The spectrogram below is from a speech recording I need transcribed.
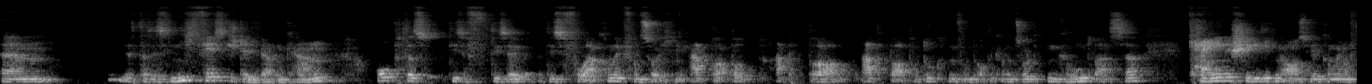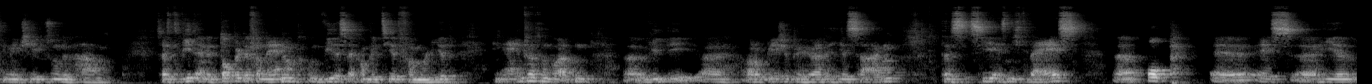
ähm, dass, dass es nicht festgestellt werden kann, ob das, diese, diese, dieses Vorkommen von solchen Abbau, Abbau, Abbauprodukten von Propiconazol im Grundwasser keine schädlichen Auswirkungen auf die menschliche Gesundheit haben. Das heißt, wieder eine doppelte Verneinung und wieder sehr kompliziert formuliert. In einfachen Worten äh, will die äh, europäische Behörde hier sagen, dass sie es nicht weiß, äh, ob äh, es äh, hier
